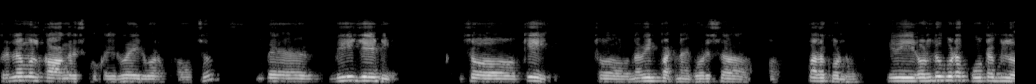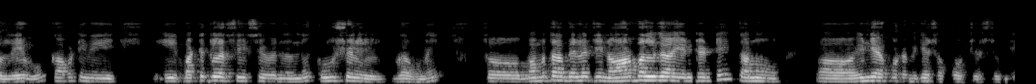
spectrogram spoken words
తృణమూల్ కాంగ్రెస్ ఒక ఇరవై ఐదు వరకు కావచ్చు. బీజేడి సో కి సో నవీన్ పట్నాయక్ ఒరిస్సా పదకొండు. ఇవి రెండు కూడా కూటమిలో లేవు. కాబట్టి ఇవి ఈ పర్టికులర్ సీట్స్ ఏమైనా క్రూషియల్గా ఉన్నాయి. సో మమతా బెనర్జీ నార్మల్గా ఏంటంటే తను ఇండియా కూటమికే సపోర్ట్ చేస్తుంది.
